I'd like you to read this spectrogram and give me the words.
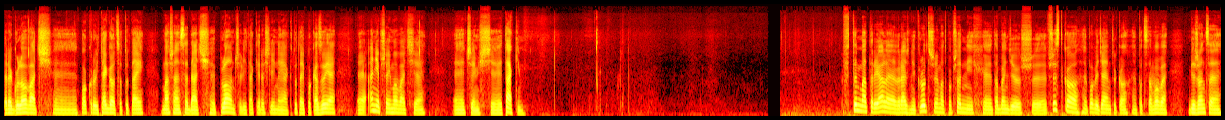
regulować pokrój tego, co tutaj ma szansę dać plon, czyli takie rośliny jak tutaj pokazuję, e, a nie przejmować się e, czymś e, takim. W tym materiale wyraźnie krótszym od poprzednich to będzie już wszystko. Powiedziałem tylko podstawowe, bieżące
